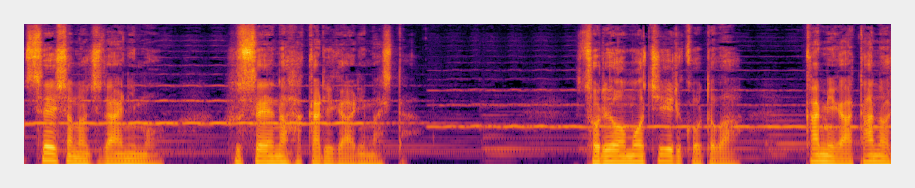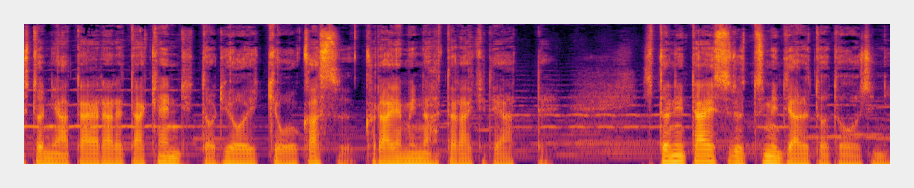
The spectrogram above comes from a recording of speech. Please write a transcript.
聖書の時代にも不正の計りがありました。それを用いることは神が他の人に与えられた権利と領域を犯す暗闇の働きであって、人に対する罪であると同時に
